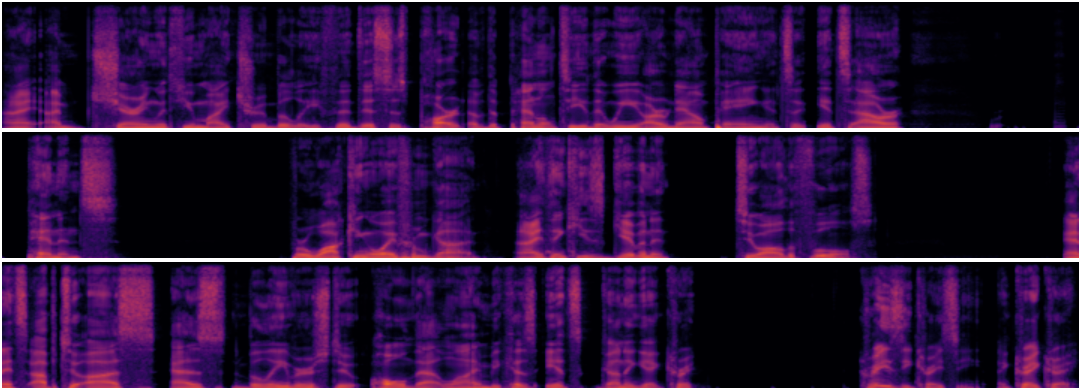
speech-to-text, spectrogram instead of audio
and I, I'm sharing with you my true belief that this is part of the penalty that we are now paying. It's a, it's our penance for walking away from God. And I think He's given it to all the fools. And it's up to us as believers to hold that line because it's going to get cra- crazy, crazy, like cray cray.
